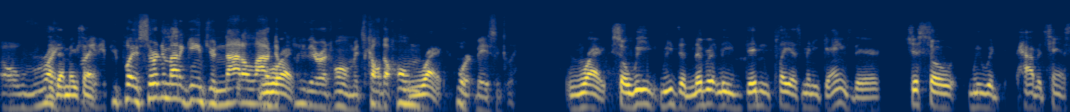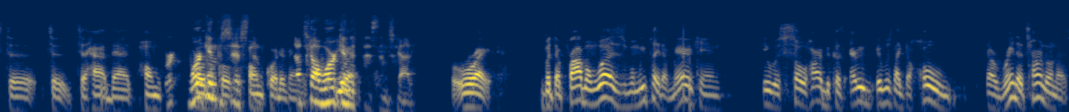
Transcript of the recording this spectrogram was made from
Oh, right. Does that makes right. sense? If you play a certain amount of games, you're not allowed right. to play there at home. It's called the home right. court, basically. Right. So we we deliberately didn't play as many games there just so we would have a chance to to to have that home work, work in the system. Home court event. That's called work yeah. in the system, Scottie. Right. But the problem was when we played American, it was so hard because every it was like the whole arena turned on us.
